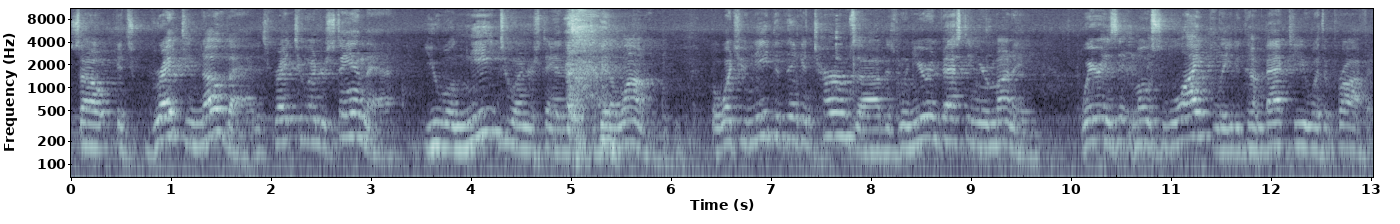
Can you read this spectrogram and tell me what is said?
So it's great to know that, it's great to understand that. You will need to understand that to get a loan. But what you need to think in terms of is when you're investing your money, where is it most likely to come back to you with a profit?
